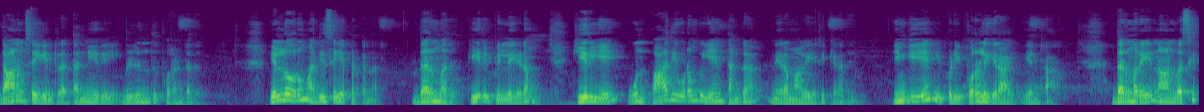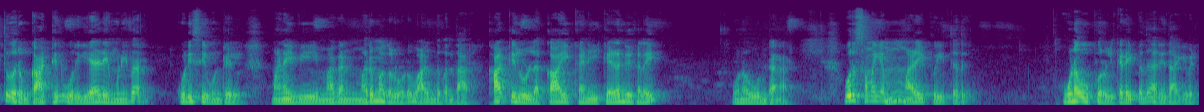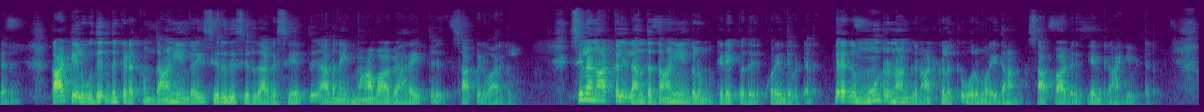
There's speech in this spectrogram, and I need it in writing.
தானம் செய்கின்ற தண்ணீரில் விழுந்து புரண்டது. எல்லோரும் அதிசயப்பட்டனர். தர்மர் கீரிப்பிள்ளையிடம் கீரியே உன் பாதி உடம்பு ஏன் தங்க நிறமாக இருக்கிறது? இங்கு ஏன் இப்படி புரளுகிறாய்? என்றார். தர்மரே நான் வசித்து வரும் காட்டில் ஒரு ஏழை முனிவர் குடிசை ஒன்றில் மனைவி மகன் மருமகளோடு வாழ்ந்து வந்தார். காட்டில் உள்ள காய் கனி கிழங்குகளை உணவு உண்டனர் ஒரு சமயம் மழை பொய்த்தது. உணவுப் பொருள் கிடைப்பது அரிதாகிவிட்டது. காட்டில் உதிர்ந்து கிடக்கும் தானியங்களை சிறிது சிறிதாக சேர்த்து அதனை மாவாக அரைத்து சாப்பிடுவார்கள். சில நாட்களில் அந்த தானியங்களும் கிடைப்பது குறைந்துவிட்டது. பிறகு மூன்று நான்கு நாட்களுக்கு ஒரு முறைதான் சாப்பாடு என்று ஆகிவிட்டது.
